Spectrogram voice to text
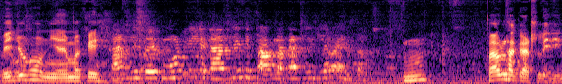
બીજું શું નહીં એમાં કઈ કાટલી તો એક મોટી છે કાટલી ની પાવલા કાટલી જ લેવાય ને તો હમ પાવલા કાટલી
